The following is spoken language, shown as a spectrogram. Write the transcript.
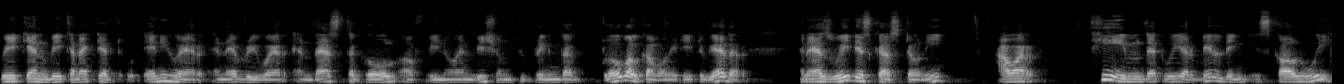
We can be connected anywhere and everywhere. And that's the goal of Vino and Vision to bring the global community together. And as we discussed, Tony, our theme that we are building is called We.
